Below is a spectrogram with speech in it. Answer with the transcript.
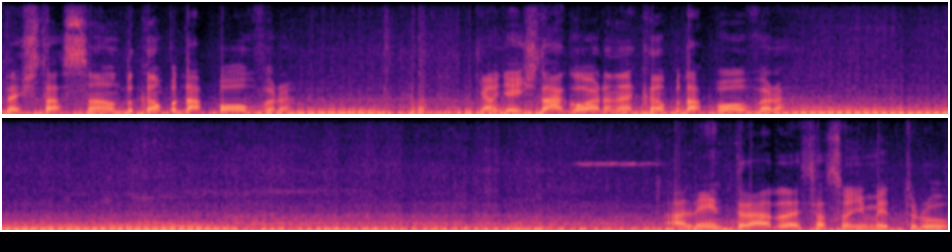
da estação do Campo da Pólvora. Que é onde a gente está agora, né? Campo da Pólvora. Ali a entrada da estação de metrô.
